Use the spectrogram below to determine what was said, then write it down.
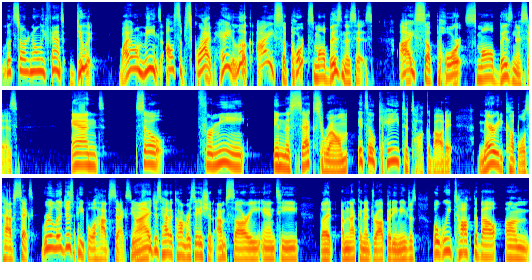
Let's start an OnlyFans. Do it. By all means, I'll subscribe. Hey, look, I support small businesses. I support small businesses. And so for me, in the sex realm, it's okay to talk about it. Married couples have sex, religious people have sex. You know, I just had a conversation. I'm sorry, Auntie but I'm not going to drop any names. Just, but we talked about, um,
